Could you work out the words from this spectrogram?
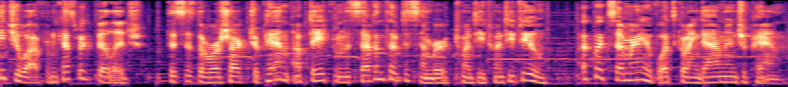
Konnichiwa from Keswick Village. This is the Rorshok Japan update from the 7th of December 2022. A quick summary of what's going down in Japan.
